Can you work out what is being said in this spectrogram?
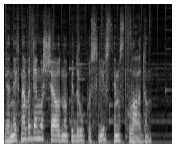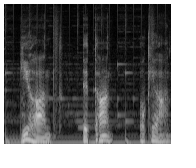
для них наведемо ще одну підрупу слів з цим складом: гігант, титан, океан.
